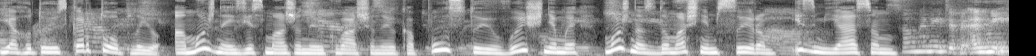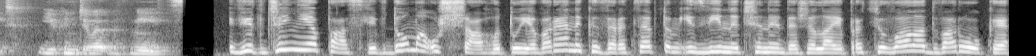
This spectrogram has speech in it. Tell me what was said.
Я готую з картоплею, а можна і зі смаженою квашеною капустою, вишнями, можна з домашнім сиром і з м'ясом. Вірджинія Паслі вдома у США готує вареники за рецептом із Вінничини, де жила і працювала два роки.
